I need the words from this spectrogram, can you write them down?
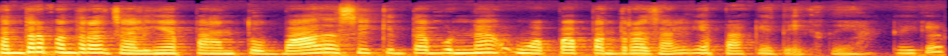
15 15 ਜਾਲੀਆਂ ਪਾਉਣ ਤੋਂ ਬਾਅਦ ਅਸੀਂ ਕਿੱਦਾਂ ਬੁਣਨਾ, ਉਹ ਆਪਾਂ 15 ਜਾਲੀਆਂ ਪਾ ਕੇ ਦੇਖਦੇ ਹਾਂ, ਠੀਕ ਹੈ?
